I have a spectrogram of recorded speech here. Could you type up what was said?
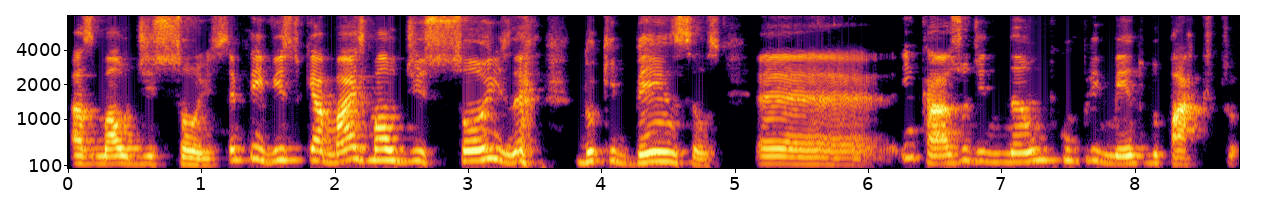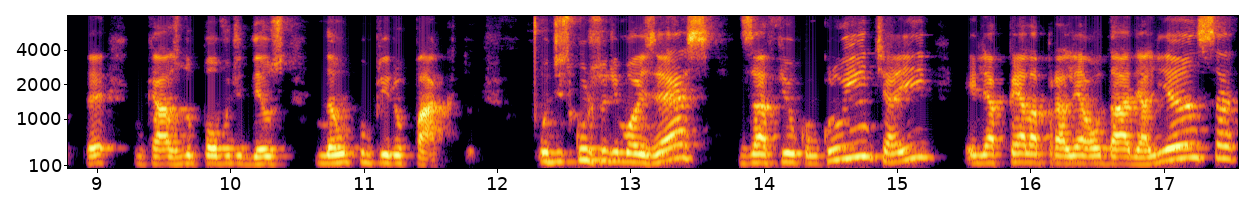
as maldições. Sempre tem visto que há mais maldições né, do que bênçãos, é, em caso de não cumprimento do pacto, né, em caso do povo de Deus não cumprir o pacto. O discurso de Moisés, desafio concluinte, aí ele apela para lealdade e aliança,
